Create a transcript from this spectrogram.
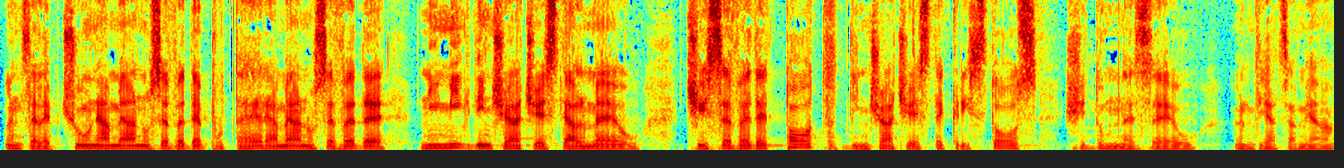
înțelepciunea mea, nu se vede puterea mea, nu se vede nimic din ceea ce este al meu, ci se vede tot din ceea ce este Hristos și Dumnezeu în viața mea.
